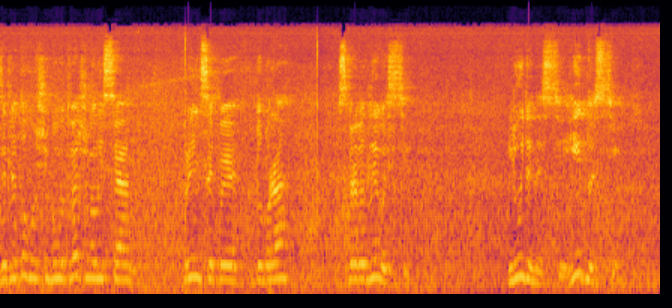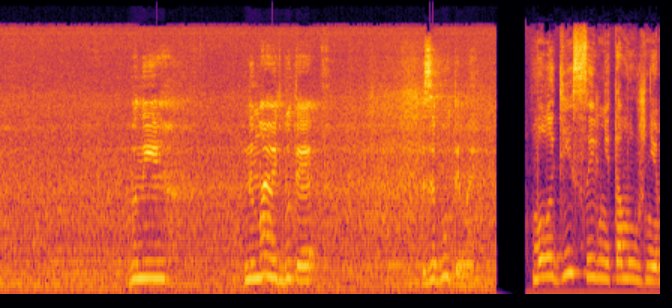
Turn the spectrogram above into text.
це для того, щоб утверджувалися принципи добра, справедливості, людяності, гідності. Вони не мають бути забутими. Молоді, сильні та мужні.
